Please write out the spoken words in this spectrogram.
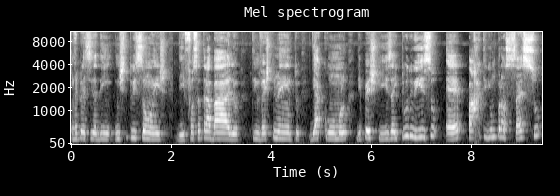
a gente precisa de instituições, de força de trabalho, de investimento, de acúmulo, de pesquisa, e tudo isso é parte de um processo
